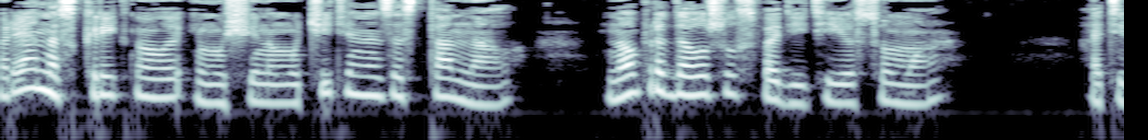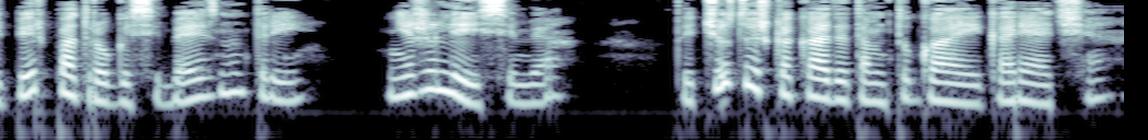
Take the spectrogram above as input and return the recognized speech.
Мариана вскрикнула, и мужчина мучительно застонал, но продолжил сводить ее с ума. «А теперь потрогай себя изнутри. Не жалей себя. Ты чувствуешь, какая ты там тугая и горячая?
